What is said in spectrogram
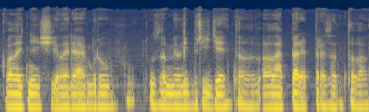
kvalitnější lidé budou tu zemi líp řídit a lépe reprezentovat.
